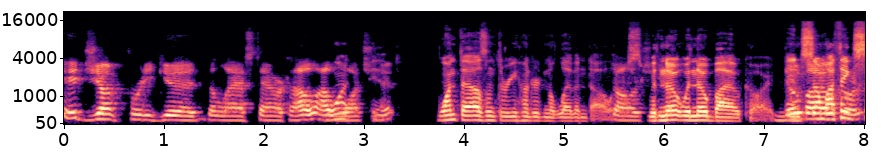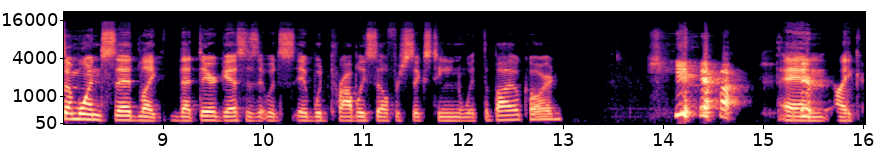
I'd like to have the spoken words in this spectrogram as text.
it jumped pretty good the last hour because I, I was One- watching yeah. it. One thousand three hundred and eleven dollars with yeah. no with no bio card. No and some bio I think card. someone said like that their guess is it would it would probably sell for sixteen with the bio card. Yeah, and like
